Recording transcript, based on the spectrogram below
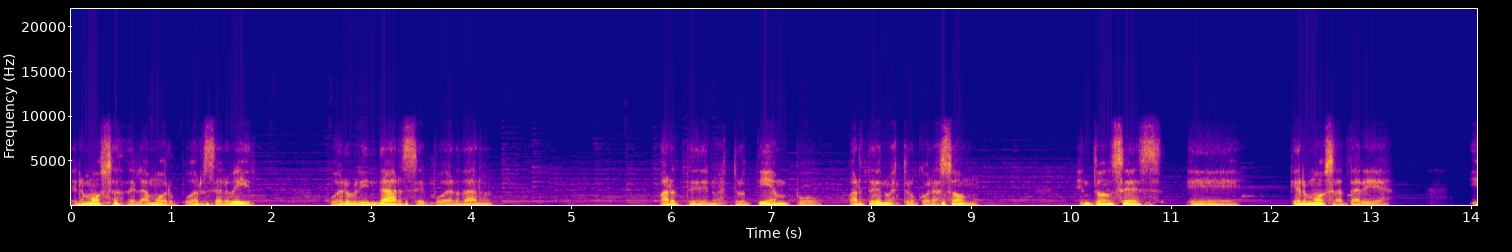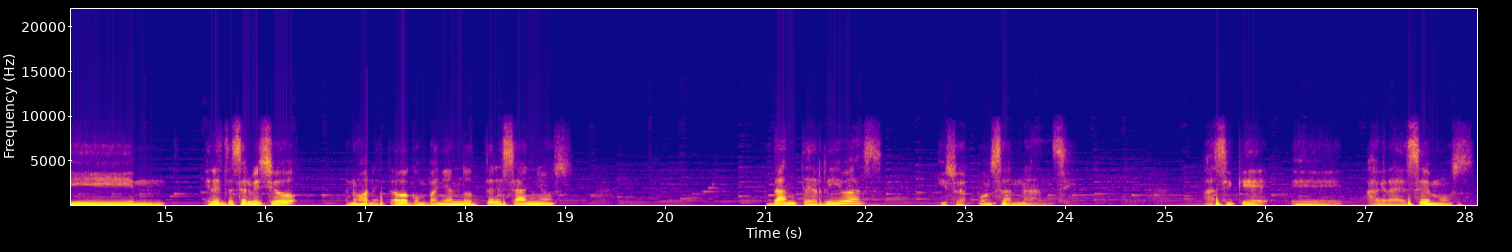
hermosas del amor, poder servir, poder brindarse, poder dar parte de nuestro tiempo, parte de nuestro corazón. Entonces, eh, qué hermosa tarea. Y mm, en este servicio nos han estado acompañando tres años Dante Rivas y su esposa Nancy. Así que eh, agradecemos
